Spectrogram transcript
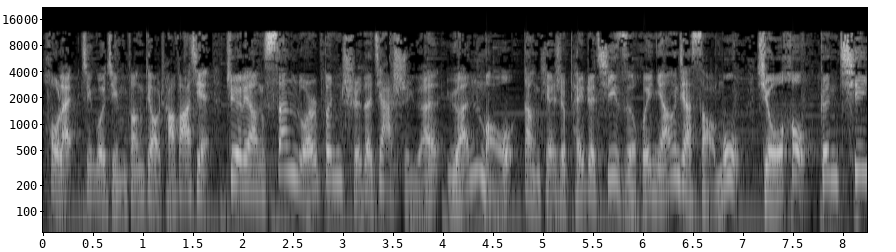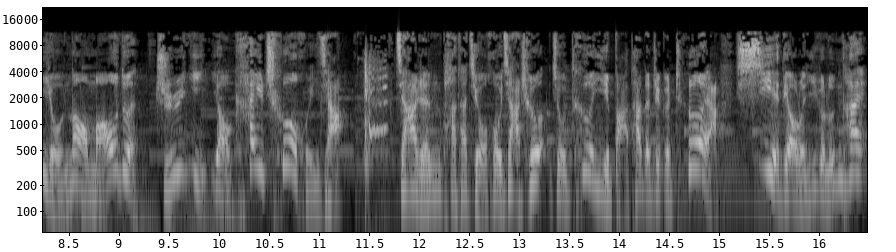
后来经过警方调查，发现这辆三轮奔驰的驾驶员袁某当天是陪着妻子回娘家扫墓，酒后跟亲友闹矛盾，执意要开车回家。家人怕他酒后驾车，就特意把他的这个车呀卸掉了一个轮胎，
